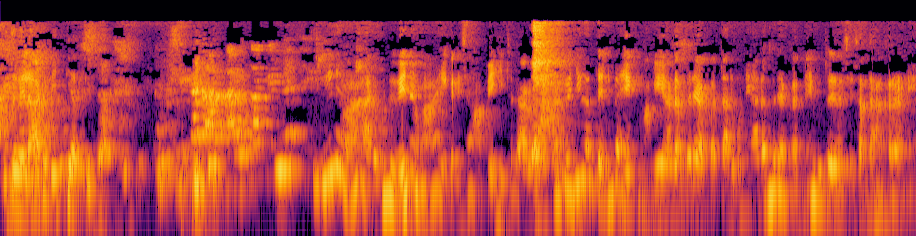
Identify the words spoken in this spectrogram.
සුදු වෙලාට පිටියක් තිබ්බා. වෙනවා අරමුණු වෙනවා. ඒක නිසා අපේ හිතට අරමුණක් ජීවත් වෙන්න බෑ. ඒක මගේ ආඩම්බරයක්වත් අරමුණේ ආඩම්බරයක්වත් නෙවෙයි බුදුරජාණන්සේ සඳහන් කරන්නේ.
